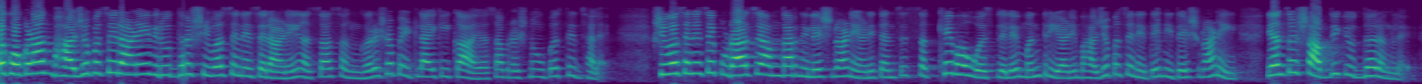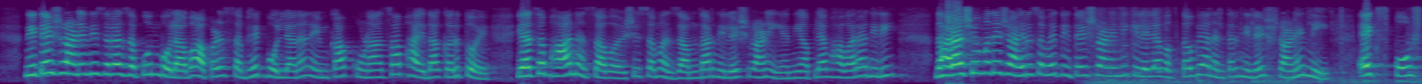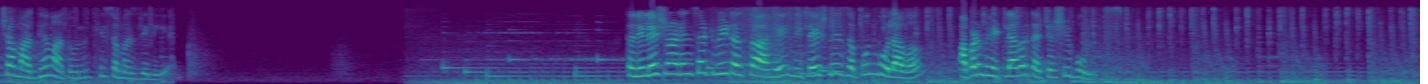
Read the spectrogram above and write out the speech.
तर कोकणात भाजपचे राणे विरुद्ध शिवसेनेचे राणे असा संघर्ष पेटलाय की काय असा प्रश्न उपस्थित झालाय. शिवसेनेचे कुडाळचे आमदार निलेश राणे आणि त्यांचे सख्खे भाऊ असलेले मंत्री आणि भाजपचे नेते नितेश राणे यांचं शाब्दिक युद्ध रंगलंय. नितेश राणेंनी जरा जपून बोलावं. आपण सभेत बोलल्यानं नेमका कोणाचा फायदा करतोय याचं भान असावं अशी समज आमदार निलेश राणे यांनी आपल्या भावाला दिली. धाराशिवमध्ये जाहीर सभेत नितेश राणेंनी केलेल्या वक्तव्यानंतर निलेश राणेंनी एक्स पोस्टच्या माध्यमातून ही समज दिली आहे. तर निलेश राणेंचं ट्विट असं आहे नितेशने जपून बोलावं. आपण भेटल्यावर त्याच्याशी बोलू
